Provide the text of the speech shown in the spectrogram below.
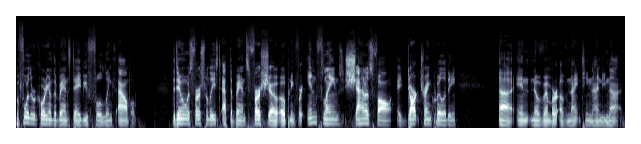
before the recording of the band's debut full-length album. The demo was first released at the band's first show, opening for In Flames, Shadows Fall, A Dark Tranquility uh, in November of 1999.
